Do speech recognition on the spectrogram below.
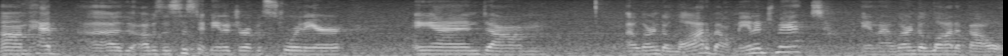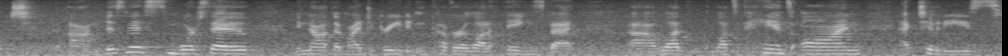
Um, had uh, I was assistant manager of a store there, and um, I learned a lot about management, and I learned a lot about um, business. More so, I mean, not that my degree didn't cover a lot of things, but uh, a lot, lots of hands-on activities.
